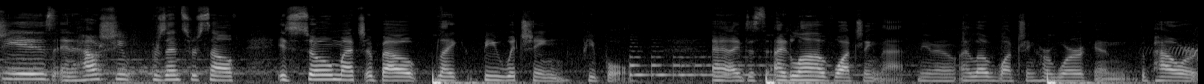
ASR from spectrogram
she is and how she presents herself is so much about like bewitching people. And I just, I love watching that, you know. I love watching her work and the power.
